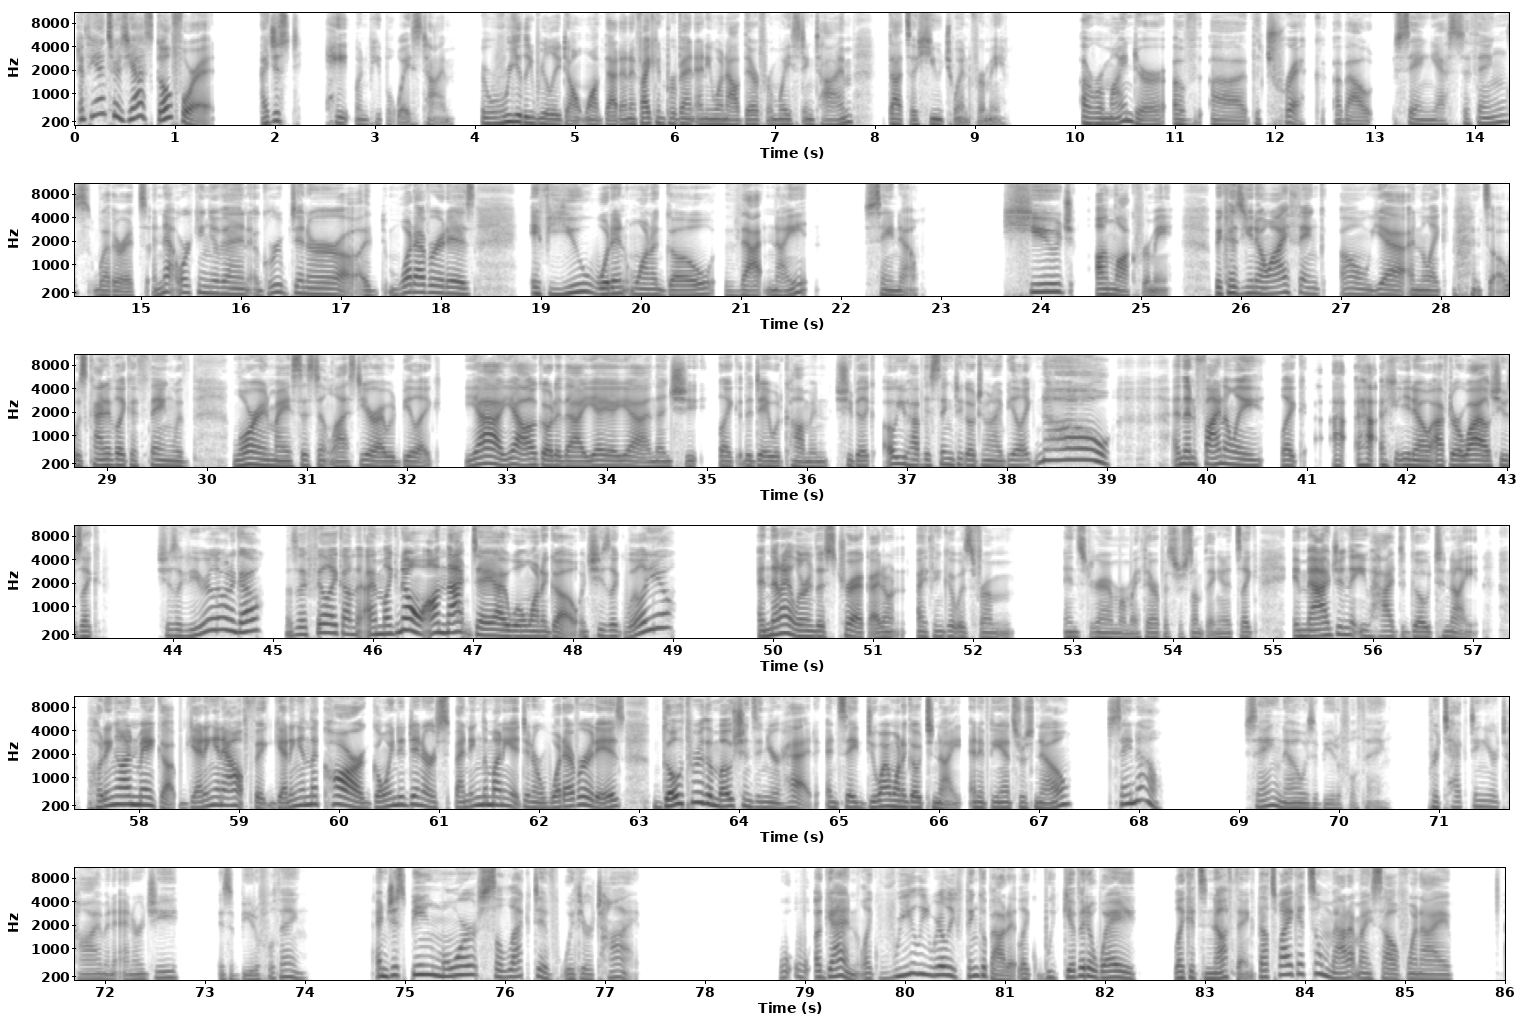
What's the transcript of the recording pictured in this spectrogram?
If the answer is yes, go for it. I just hate when people waste time. I really, really don't want that. And if I can prevent anyone out there from wasting time, that's a huge win for me. A reminder of uh, the trick about saying yes to things, whether it's a networking event, a group dinner, a, whatever it is, if you wouldn't want to go that night, say no. Huge unlock for me because you know I think oh yeah and like it's it was kind of like a thing with Lauren my assistant last year I would be like yeah yeah I'll go to that yeah yeah yeah and then she like the day would come and she'd be like oh you have this thing to go to and I'd be like no! And then finally like you know after a while she was like she's like do you really want to go because I feel like on the, I'm like no on that day I will want to go and she's like will you and then I learned this trick I don't I think it was from Instagram or my therapist or something. And it's like, imagine that you had to go tonight, putting on makeup, getting an outfit, getting in the car, going to dinner, spending the money at dinner, whatever it is, go through the motions in your head and say, Do I want to go tonight? And if the answer is no, say no. Saying no is a beautiful thing. Protecting your time and energy is a beautiful thing. And just being more selective with your time. Again, like really, really think about it. Like we give it away like it's nothing. That's why I get so mad at myself when I,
